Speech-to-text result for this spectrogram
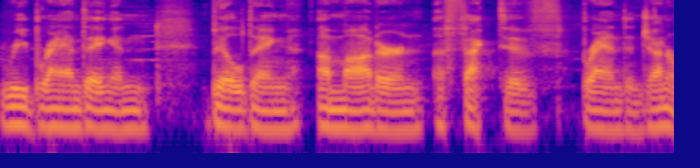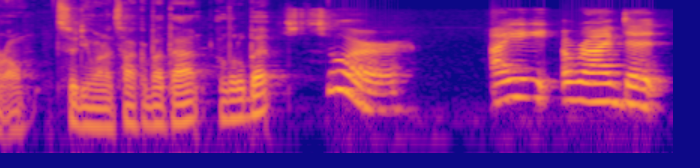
rebranding and building a modern, effective brand in general. So, do you want to talk about that a little bit? Sure. I arrived at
